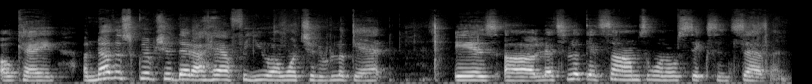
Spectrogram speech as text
Okay. Another scripture that I have for you, I want you to look at is uh, let's look at Psalms 106 and 7.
